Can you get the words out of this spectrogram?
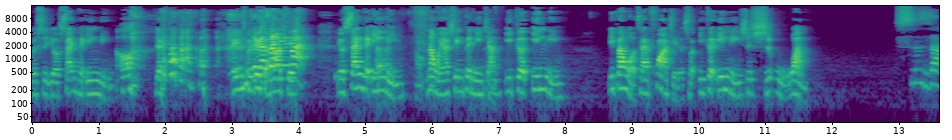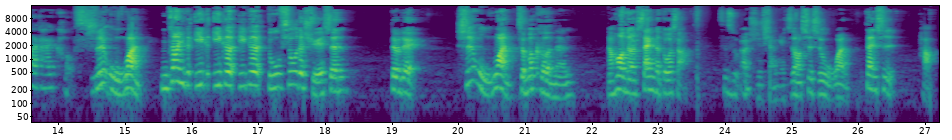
不是有三个英灵哦，对，哎，你怎么就讲到钱？有三个英灵，哦，那我要先跟你讲，一个英灵，一般我在化解的时候，一个英灵是十五万，狮子大开口，十五万，你知道一个一个一个一个读书的学生，对不对？十五万怎么可能？然后呢，三个多少？四十五，二十想也知道四十五万，但是好，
